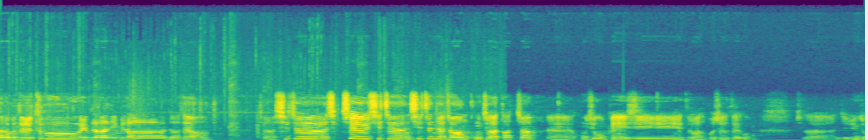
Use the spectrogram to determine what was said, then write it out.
여러분들. 유튜브 임사란입니다. 안녕하세요. 자 시즌 17 시즌 시즌 여정 공지가 떴죠? 예, 공식 홈페이지에 들어가서 보셔도 되고 제가 이제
